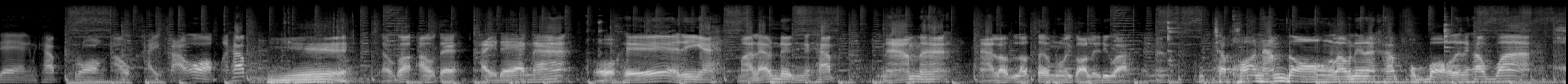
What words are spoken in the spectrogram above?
แดงนะครับกรองเอาไข่ขาวออกนะครับนี่เราก็เอาแต่ไข่แดงนะฮะโอเคนี่ไงมาแล้วหนึ่งนะครับ น้ำนะฮะอ่าเราเราเติมลงไปก่อนเลยดีกว่าเห็นไหมเฉพาะน้ำดองของเราเนี่ยนะครับ ผมบอกเลยนะครับว่าห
